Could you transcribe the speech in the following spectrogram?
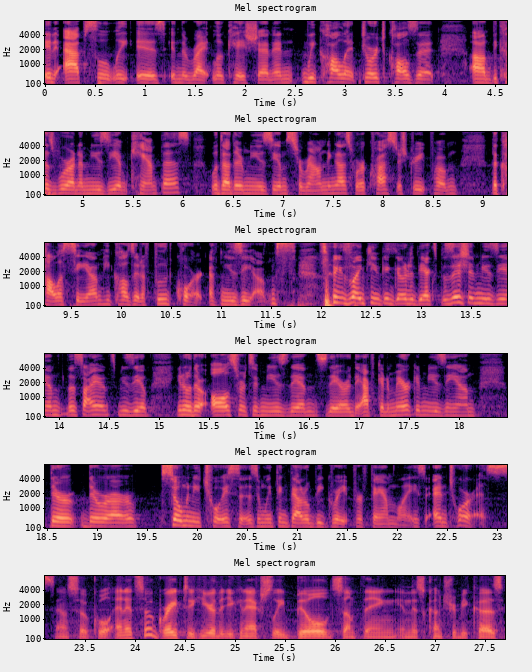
it absolutely is in the right location. And we call it, George calls it, um, because we're on a museum campus with other museums surrounding us. We're across the street from the Coliseum. He calls it a food court of museums. So he's like, you can go to the Exposition Museum, the Science Museum. You know, there are all sorts of museums there. The African American Museum. There, there are so many choices, and we think that'll be great for families and tourists. Sounds so cool, and it's so great to hear that you can actually build something in this country because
